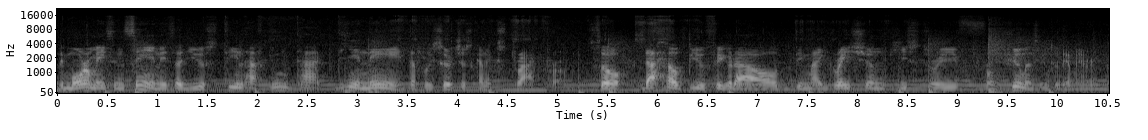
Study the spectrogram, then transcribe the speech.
The more amazing thing is that you still have intact DNA that researchers can extract from. So that helps you figure out the migration history from humans into the America.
